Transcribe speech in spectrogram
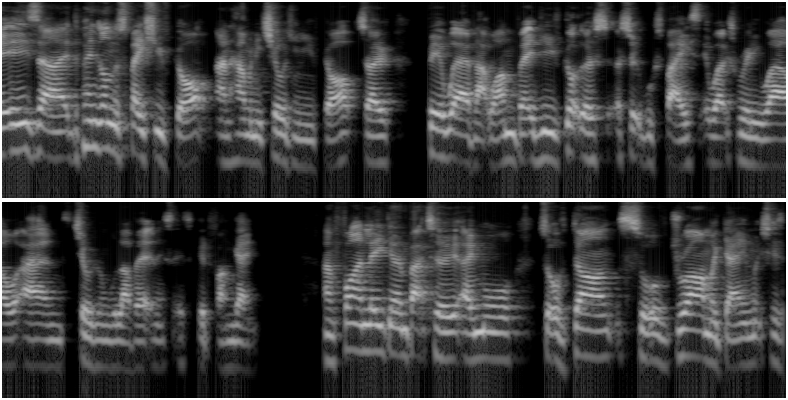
it is. Uh, it depends on the space you've got and how many children you've got. So be aware of that one. But if you've got this, a suitable space, it works really well, and children will love it, and it's, it's a good fun game. And finally, going back to a more sort of dance, sort of drama game, which is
